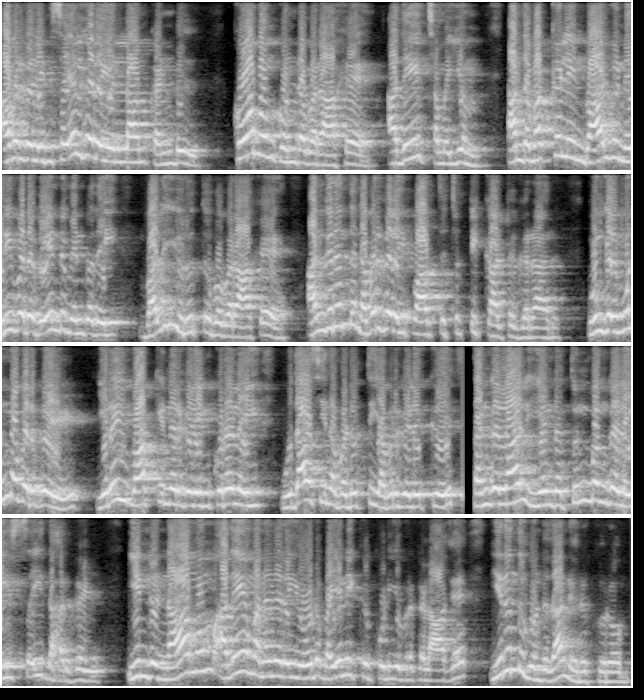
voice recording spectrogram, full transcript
அவர்களின் செயல்களை எல்லாம் கண்டு கோபம் கொண்டவராக அதே சமயம் அந்த மக்களின் வாழ்வு நெறிபட வேண்டும் என்பதை வலியுறுத்துபவராக அங்கிருந்த நபர்களை பார்த்து சுட்டி காட்டுகிறார் உங்கள் முன்னவர்கள் இறை வாக்கினர்களின் குரலை உதாசீனப்படுத்தி அவர்களுக்கு தங்களால் இயன்ற துன்பங்களை செய்தார்கள். இன்று நாமும் அதே மனநிலையோடு பயணிக்கக்கூடியவர்களாக இருந்து கொண்டுதான் இருக்கிறோம்.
